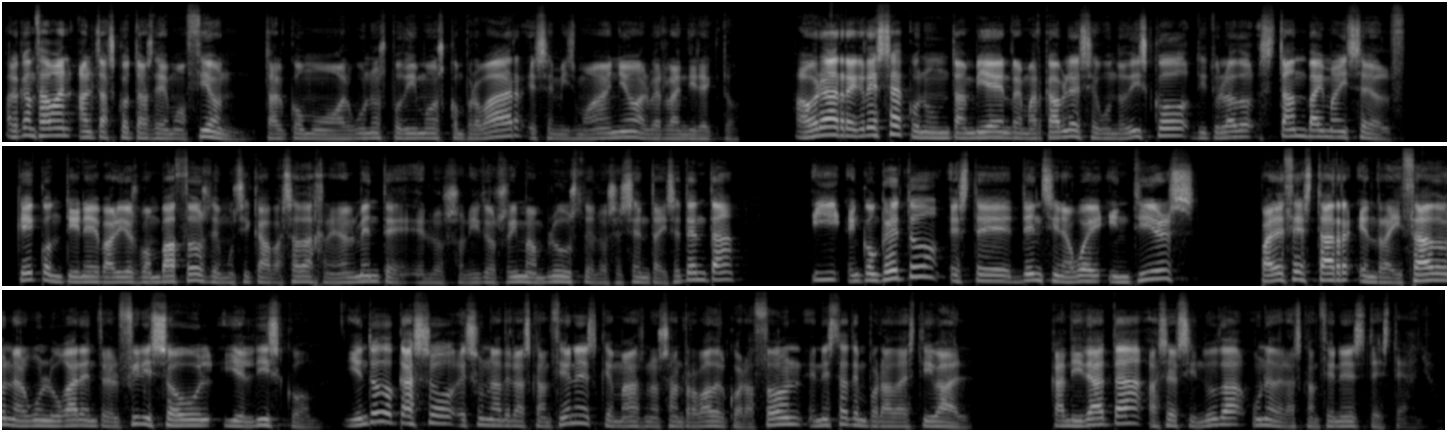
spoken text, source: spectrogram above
alcanzaban altas cotas de emoción, tal como algunos pudimos comprobar ese mismo año al verla en directo. Ahora regresa con un también remarcable segundo disco titulado Stand By Myself, que contiene varios bombazos de música basada generalmente en los sonidos rhythm and blues de los 60 y 70, y en concreto este Dancing Away in Tears parece estar enraizado en algún lugar entre el Philly Soul y el disco, y en todo caso es una de las canciones que más nos han robado el corazón en esta temporada estival candidata a ser sin duda una de las canciones de este año.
